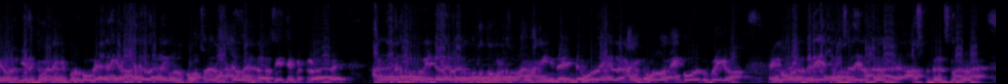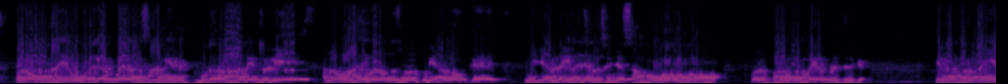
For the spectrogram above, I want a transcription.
இவருக்கு இதுக்கு மேலே இங்க கொடுக்க முடியாது. நீங்க ராஜீவ் காந்தி கொண்டு போகணும் சொல்லி ராஜீவ் காந்தி அவர் சிகிச்சை பெற்றுவாரு அங்க இருந்து அவங்க வீட்டுல இருந்து வந்தவங்க என்ன சொன்னாங்க நாங்க இந்த இந்த ஊர்லயே இல்ல நாங்க இந்த ஊர்ல இருந்து எங்க ஊருக்கு போய்க்கிறோம். எங்க ஊர்ல பெரிய வசதி எல்லாம் இல்ல ஹாஸ்பிட்டல்ஸ் எல்லாம் இல்ல. பரவாயில்ல நான் என் ஊருக்கே போயிடுறேன் சாமி எனக்கு விடுங்கடா அப்படின்னு சொல்லி அந்த வாலிபர் வந்து சொல்லக்கூடிய அளவுக்கு இன்னைக்கு அந்த இளைஞர்கள் செஞ்ச சம்பவம் ஒரு பரபரப்பை ஏற்படுத்தியிருக்கு. என்ன பண்றாங்க?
